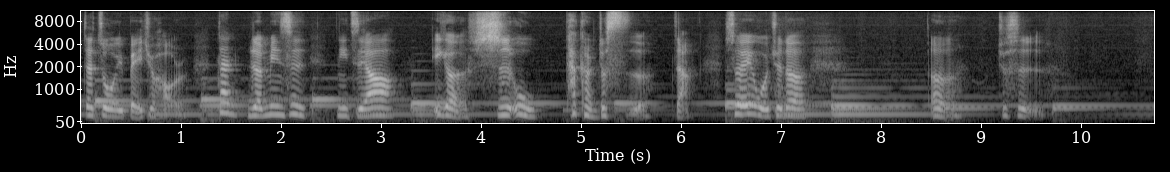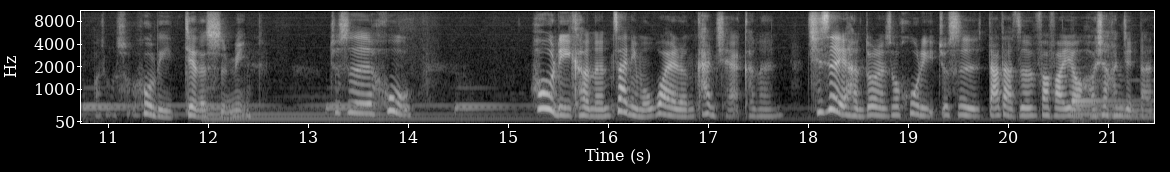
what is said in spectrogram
再做一杯就好了，但人命是你只要一个失误，他可能就死了，这样。所以我觉得，呃，就是我怎么说，护理界的使命。就是护护理，可能在你们外人看起来，可能其实也很多人说护理就是打打针、发发药，好像很简单，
